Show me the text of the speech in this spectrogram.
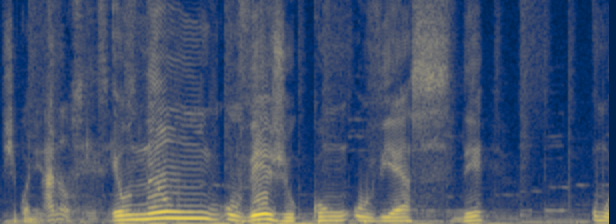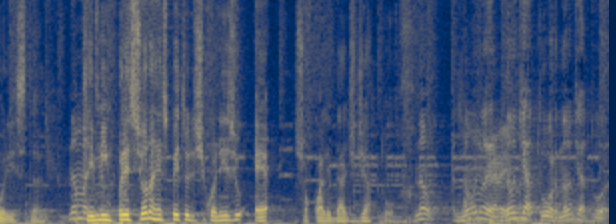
Chico Anísio. Ah, não, sim, sim. Eu não o vejo com o viés de humorista. Não, o que me você- impressiona a respeito de Chico Anísio é sua qualidade de ator. Não, não, mas não, peraí, não mas- de ator, não de ator.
